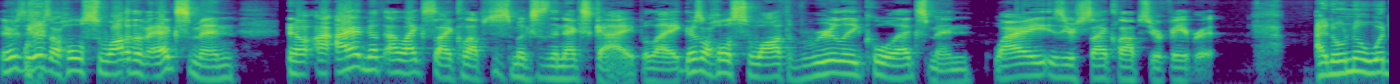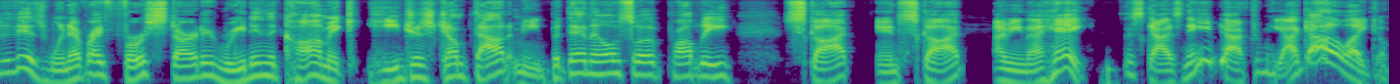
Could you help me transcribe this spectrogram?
there's there's a whole swath of X Men. You know, I, I have nothing. I like Cyclops just because the next guy, but like there's a whole swath of really cool X Men. Why is your Cyclops your favorite? I don't know what it is. Whenever I first started reading the comic, he just jumped out at me. But then also probably Scott and Scott. I mean, uh, hey, this guy's named after me. I gotta like him.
